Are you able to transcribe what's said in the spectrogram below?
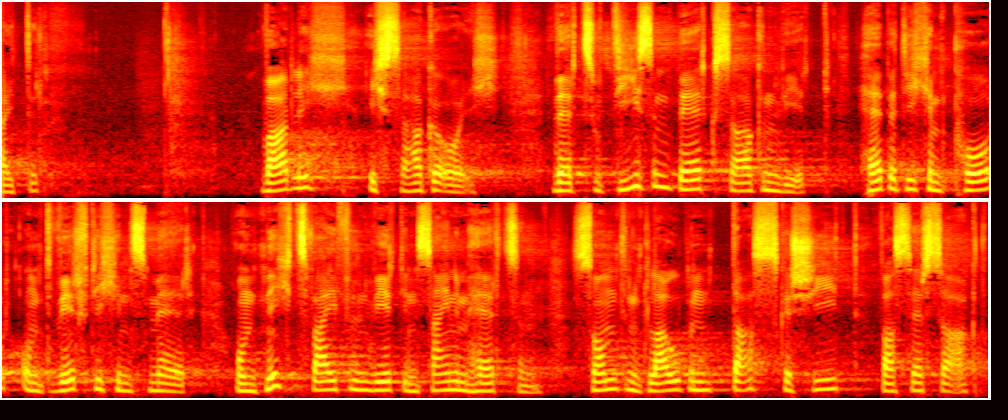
Weiter. Wahrlich, ich sage euch, wer zu diesem Berg sagen wird, hebe dich empor und wirf dich ins Meer, und nicht zweifeln wird in seinem Herzen, sondern glauben, das geschieht, was er sagt,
